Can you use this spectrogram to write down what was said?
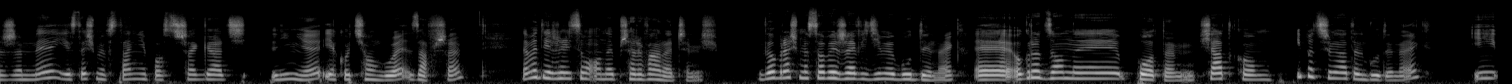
że my jesteśmy w stanie postrzegać linie jako ciągłe zawsze, nawet jeżeli są one przerwane czymś. Wyobraźmy sobie, że widzimy budynek e, ogrodzony płotem, siatką i patrzymy na ten budynek i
